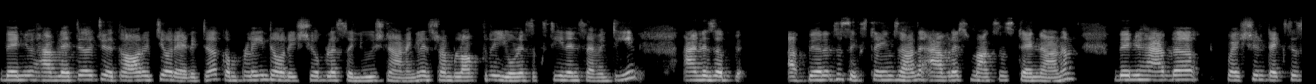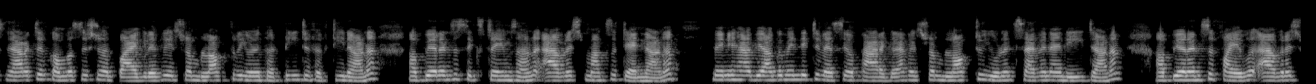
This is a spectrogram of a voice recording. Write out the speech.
then you have letter to authority or editor complaint or issue plus solution ആണെങ്കിൽ it's from block 3 unit 16 and 17 and is ap- appearance six times ആണ് average marks is 10 ആണ് then you have the question text is narrative composition and biography it's from block 3 unit 13 to 15 ആണ് appearance six times ആണ് average marks 10 ആണ് then you have the argumentative essay or paragraph it's from block 2 unit 7 and 8 ആണ് appearance 5 average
